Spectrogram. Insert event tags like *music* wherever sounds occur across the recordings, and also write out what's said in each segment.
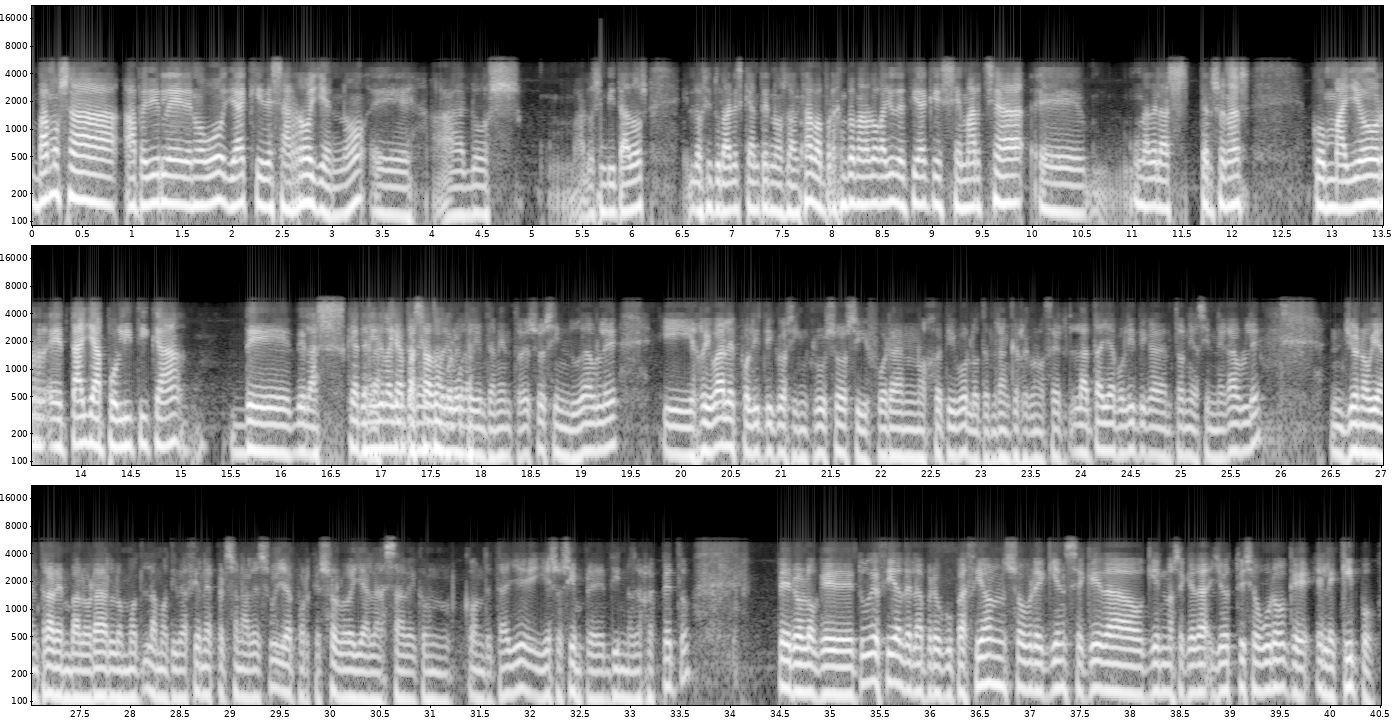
vamos a, pedirle de nuevo ya que desarrollen ¿no? Eh, a los a los invitados los titulares que antes nos lanzaban. Por ejemplo, Manolo Gallo decía que se marcha eh, una de las personas con mayor eh, talla política de, las que ha tenido el ayuntamiento. por este ayuntamiento. Eso es indudable y rivales políticos, incluso si fueran objetivos, lo tendrán que reconocer. La talla política de Antonia es innegable. Yo no voy a entrar en valorar las motivaciones personales suyas porque solo ella las sabe con, con detalle y eso siempre es digno de respeto. Pero lo que tú decías de la preocupación sobre quién se queda o quién no se queda, yo estoy seguro que el equipo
